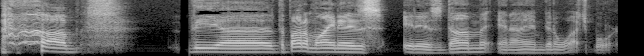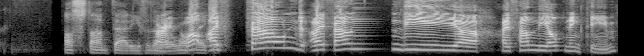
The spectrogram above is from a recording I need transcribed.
um, the uh, the bottom line is, it is dumb, and I am gonna watch more. I'll stomp that, even though All it won't Well, I it. found I found the uh, I found the opening theme.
